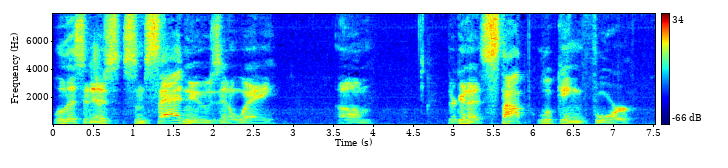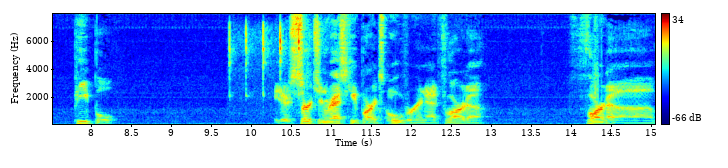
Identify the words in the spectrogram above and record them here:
Well, listen, Yeah. there's some sad news in a way. Um, they're gonna stop looking for people. Their search and rescue part's over in that Florida, Florida uh,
